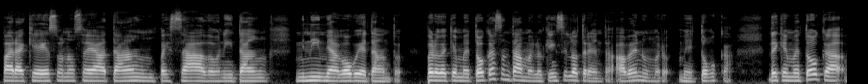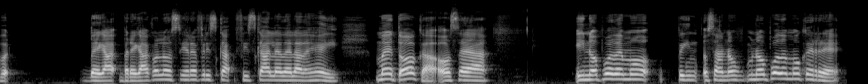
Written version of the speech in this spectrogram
para que eso no sea tan pesado, ni tan, ni me agobie tanto. Pero de que me toca sentarme los 15 y los 30 a ver números, me toca. De que me toca bre- brega- bregar con los cierres fisca- fiscales de la DGI, me toca, o sea... Y no podemos, pin- o sea, no, no podemos querer,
